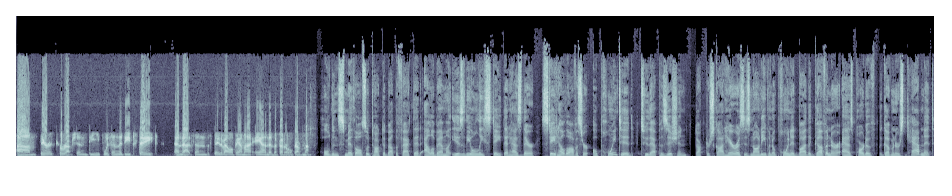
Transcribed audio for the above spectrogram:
Um, there is corruption deep within the deep state and that's in the state of Alabama and in the federal government. Holden Smith also talked about the fact that Alabama is the only state that has their state health officer appointed to that position. Dr. Scott Harris is not even appointed by the governor as part of the governor's cabinet,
